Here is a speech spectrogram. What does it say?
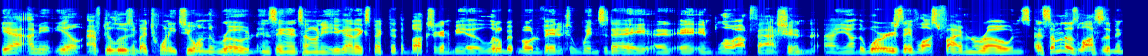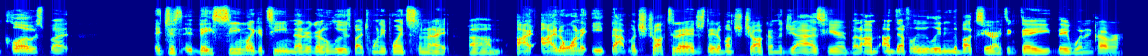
Yeah, I mean, you know, after losing by 22 on the road in San Antonio, you got to expect that the Bucks are going to be a little bit motivated to win today in, in blowout fashion. Uh, you know, the Warriors they've lost five in a row, and, and some of those losses have been close, but it just it, they seem like a team that are going to lose by 20 points tonight. Um, I I don't want to eat that much chalk today. I just ate a bunch of chalk on the Jazz here, but I'm I'm definitely leaning the Bucks here. I think they they win and cover.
